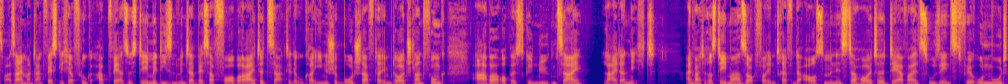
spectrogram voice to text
Zwar sei man dank westlicher Flugabwehrsysteme diesen Winter besser vorbereitet, sagte der ukrainische Botschafter im Deutschlandfunk, aber ob es genügend sei, leider nicht. Ein weiteres Thema sorgt vor dem Treffen der Außenminister heute derweil zusehends für Unmut.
